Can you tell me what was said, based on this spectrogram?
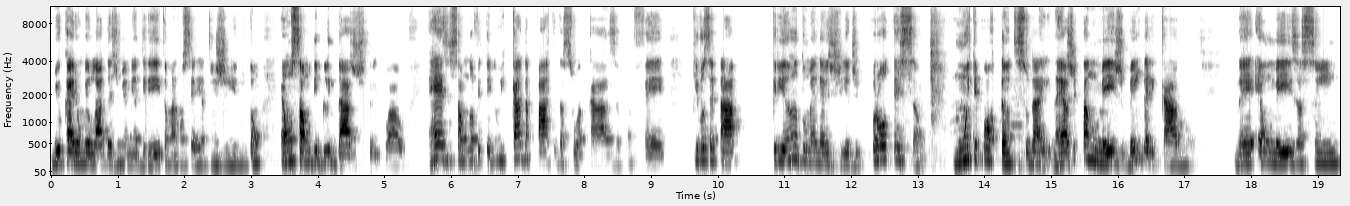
Mil cairiam ao meu lado, dez minha minha direita, mas não seria atingido. Então, é um salmo de blindagem espiritual. Reze Salmo 91 em cada parte da sua casa, com fé, que você está criando uma energia de proteção. Muito importante isso daí, né? A gente está num mês bem delicado, né? É um mês, assim,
